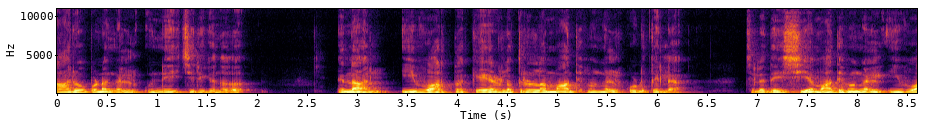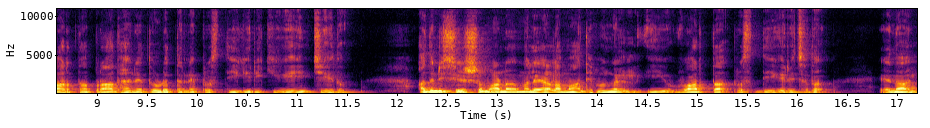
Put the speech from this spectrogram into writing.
ആരോപണങ്ങൾ ഉന്നയിച്ചിരിക്കുന്നത്. എന്നാൽ ഈ വാർത്ത കേരളത്തിലുള്ള മാധ്യമങ്ങൾ കൊടുത്തില്ല. ചില ദേശീയ മാധ്യമങ്ങൾ ഈ വാർത്ത പ്രാധാന്യത്തോടെ തന്നെ പ്രസിദ്ധീകരിക്കുകയും ചെയ്തു. അതിനുശേഷമാണ് മലയാള മാധ്യമങ്ങൾ ഈ വാർത്ത പ്രസിദ്ധീകരിച്ചത്. എന്നാൽ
